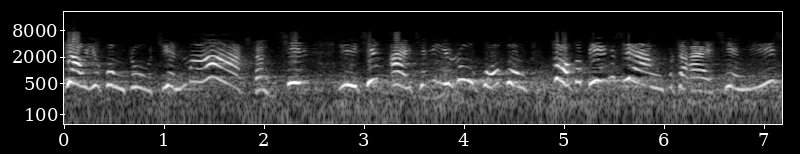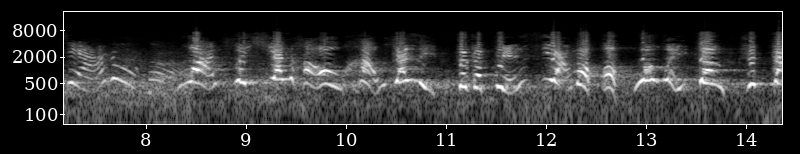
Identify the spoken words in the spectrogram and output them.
要与公主骏马成亲。如今爱卿与鲁国公做个冰箱，不知爱情意下如何？万岁先好好眼力，这个变相嘛，哦，我魏征是当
